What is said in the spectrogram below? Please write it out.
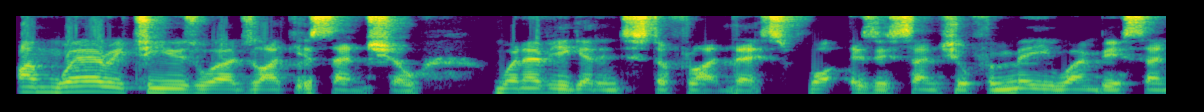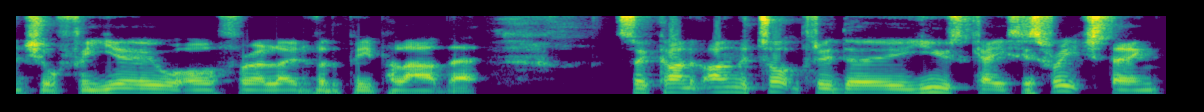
I'm wary to use words like essential. Whenever you get into stuff like this, what is essential for me won't be essential for you or for a load of other people out there. So, kind of, I'm going to talk through the use cases for each thing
